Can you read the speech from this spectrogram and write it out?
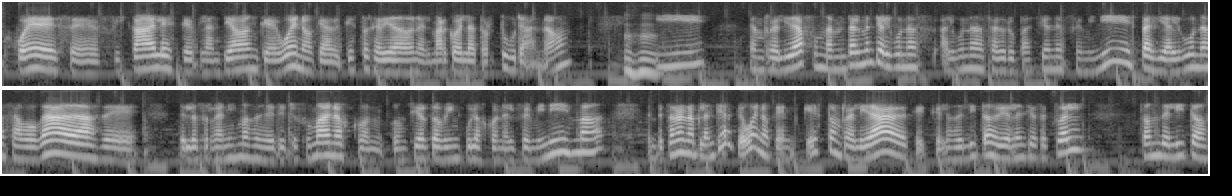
jueces, fiscales que planteaban que, bueno, que, esto se había dado en el marco de la tortura, ¿no? Y en realidad fundamentalmente algunas, algunas agrupaciones feministas y algunas abogadas de, los organismos de derechos humanos con, ciertos vínculos con el feminismo, empezaron a plantear que bueno, que, esto en realidad, que, los delitos de violencia sexual son delitos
